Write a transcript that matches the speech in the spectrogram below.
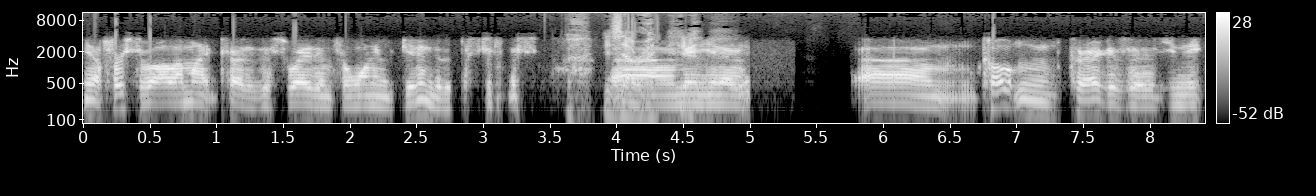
you know first of all i might try to dissuade them from wanting to get into the business. Is that right? I mean you know um, colton craig is a unique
